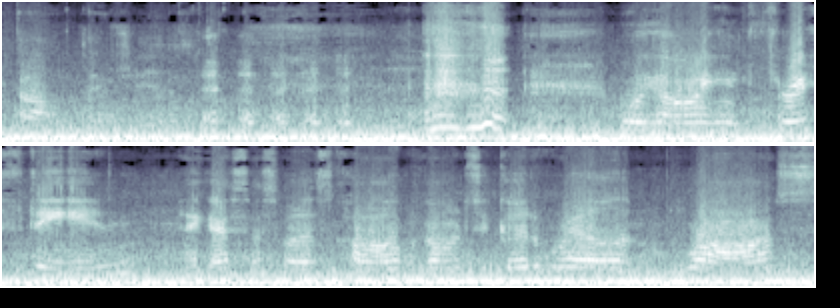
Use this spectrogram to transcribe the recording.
store. Oh, there she is. We're going thrifting. I guess that's what it's called. We're going to Goodwill and Ross.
